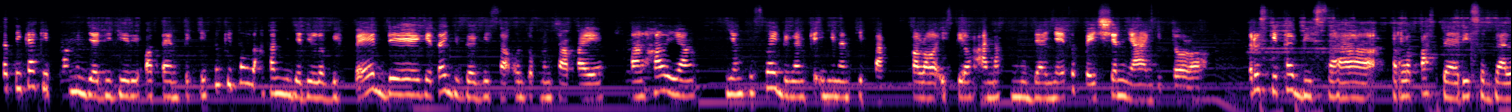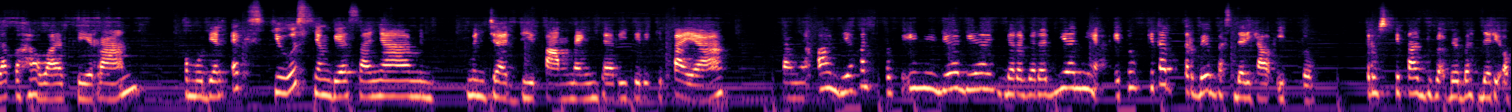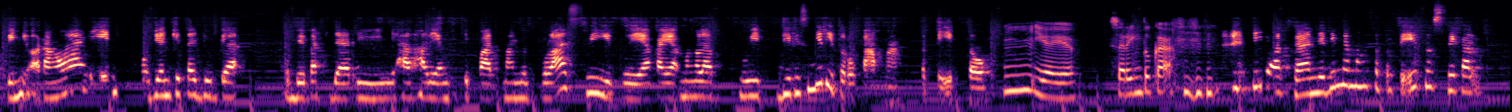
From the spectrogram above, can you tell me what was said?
ketika kita menjadi diri otentik itu kita akan menjadi lebih pede. Kita juga bisa untuk mencapai hal-hal yang yang sesuai dengan keinginan kita. Kalau istilah anak mudanya itu passion ya gitu loh. Terus kita bisa terlepas dari segala kekhawatiran, kemudian excuse yang biasanya men menjadi tameng dari diri kita ya. Misalnya, ah dia kan seperti ini, dia dia gara-gara dia nih ya. Itu kita terbebas dari hal itu. Terus kita juga bebas dari opini orang lain. Kemudian kita juga terbebas dari hal-hal yang bersifat manipulasi gitu ya, kayak mengelabui diri sendiri terutama seperti itu. Hmm, iya ya sering tuh kak. Iya kan jadi memang seperti itu sih.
